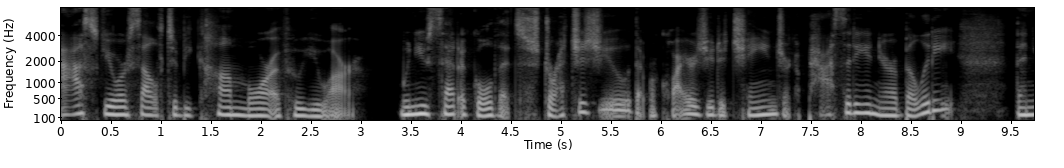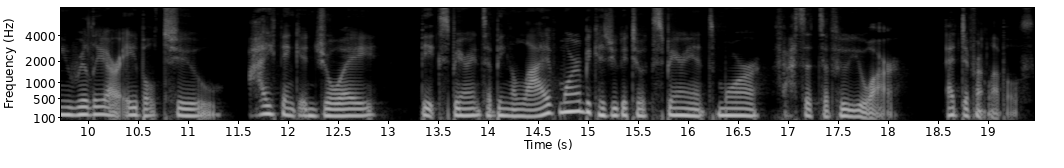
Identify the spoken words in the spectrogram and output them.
ask yourself to become more of who you are. When you set a goal that stretches you, that requires you to change your capacity and your ability, then you really are able to, I think, enjoy the experience of being alive more because you get to experience more facets of who you are at different levels.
